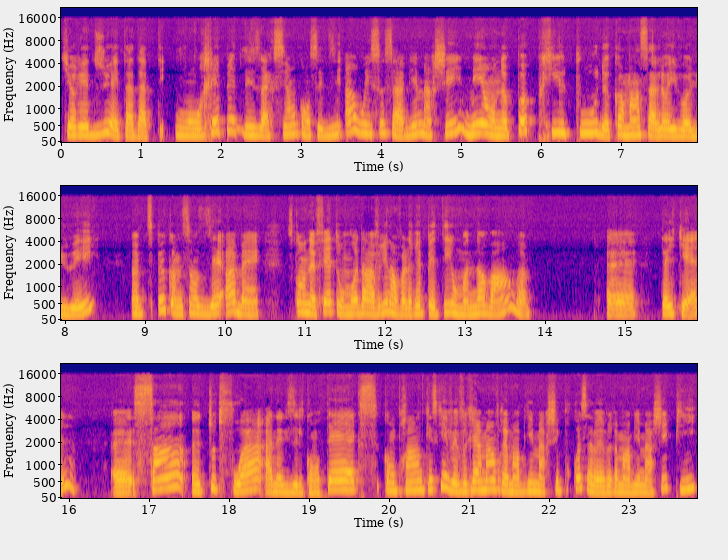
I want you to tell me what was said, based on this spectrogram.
qui auraient dû être adaptés. Où on répète des actions qu'on s'est dit ah oui ça ça a bien marché, mais on n'a pas pris le pouls de comment ça a évolué. Un petit peu comme si on se disait ah ben ce qu'on a fait au mois d'avril, on va le répéter au mois de novembre, euh, tel quel. Euh, sans euh, toutefois analyser le contexte, comprendre qu'est-ce qui avait vraiment, vraiment bien marché, pourquoi ça avait vraiment bien marché, puis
